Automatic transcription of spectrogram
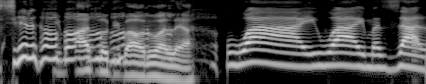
שלו. כמעט לא דיברנו עליה. וואי, וואי, מזל.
